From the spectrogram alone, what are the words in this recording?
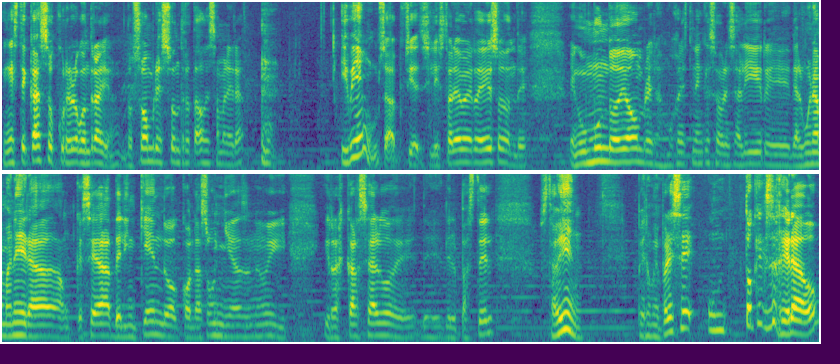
En este caso ocurre lo contrario, los hombres son tratados de esa manera. Y bien, o sea, si, si la historia va de eso, donde en un mundo de hombres las mujeres tienen que sobresalir eh, de alguna manera, aunque sea delinquiendo con las uñas, ¿no? Y, y rascarse algo de- de- del pastel, está bien. Pero me parece un toque exagerado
